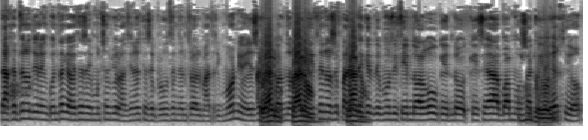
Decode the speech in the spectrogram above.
la gente no tiene en cuenta que a veces hay muchas violaciones que se producen dentro del matrimonio y eso cuando se dice no se parece que estemos diciendo algo que, que sea, vamos, sacrilegio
